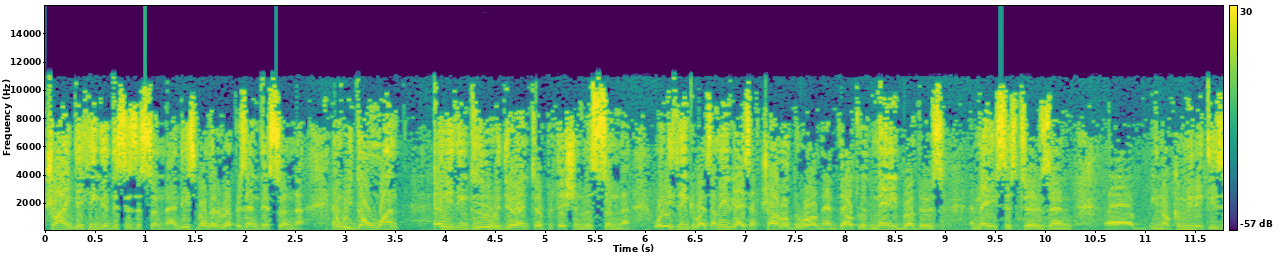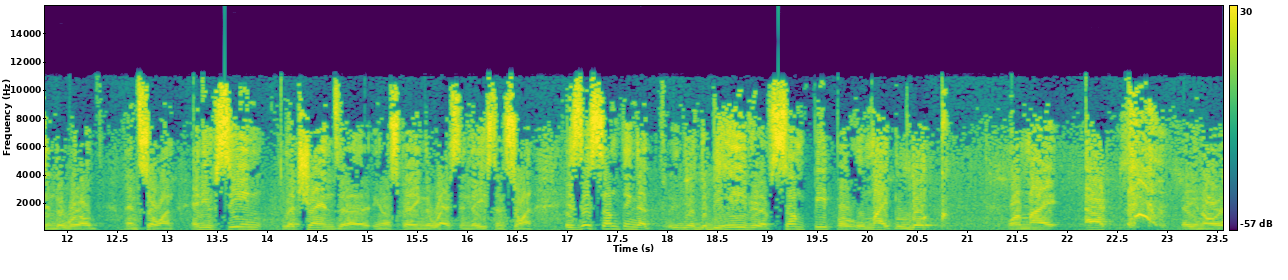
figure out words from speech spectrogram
trying. They think that this is the Sunnah, and these brothers represent the Sunnah, and we don't want anything to do with your interpretation of the Sunnah. What do you think about this? I mean, you guys have traveled the world and have dealt with many brothers and many sisters and uh, you know communities in the world and so on, and you've seen the trends that are you know spreading the West and the East and so on. Is this something that you know, the behavior of some people who might look or might act, uh, you know,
